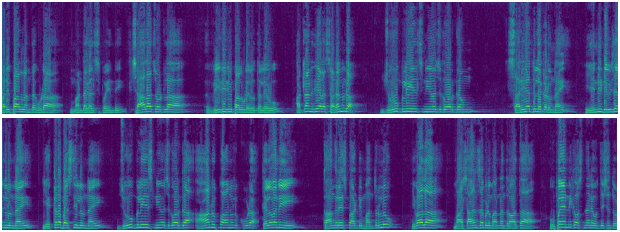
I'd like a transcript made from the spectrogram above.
పరిపాలన అంతా కూడా మంటగలిసిపోయింది చాలా చోట్ల వీధి దీపాలు కూడా ఎదుగుతలేవు అట్లాంటిది అలా సడన్గా జూబ్లీ హిల్స్ నియోజకవర్గం సరిహద్దులు ఎక్కడ ఉన్నాయి ఎన్ని డివిజన్లు ఉన్నాయి? ఎక్కడ బస్తీలు ఉన్నాయి? జూబ్లీ హిల్స్ నియోజకవర్గ ఆనుపానులు కూడా తెలవని కాంగ్రెస్ పార్టీ మంత్రులు ఇవాళ మా శాసనసభ్యుడు మరణం తర్వాత ఉప ఎన్నిక వస్తుందనే ఉద్దేశంతో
